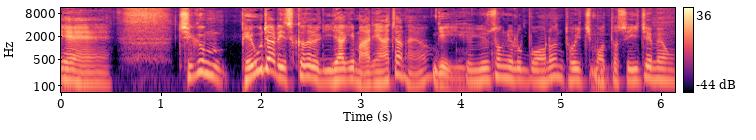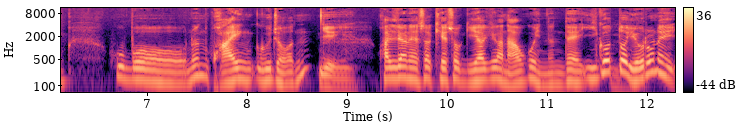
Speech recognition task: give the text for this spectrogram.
예. 지금 배우자 리스크들 이야기 많이 하잖아요. 예, 예. 윤석열 후보는 도이치 모터스, 이재명 후보는 과잉 의전 예, 예. 관련해서 계속 이야기가 나오고 있는데 이것도 음. 여론에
